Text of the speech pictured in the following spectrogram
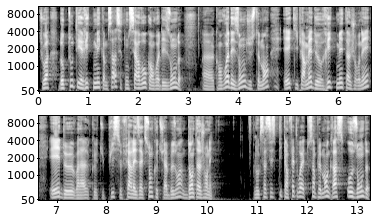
Tu vois, donc tout est rythmé comme ça, c'est ton cerveau qui envoie des ondes, euh, qui envoie des ondes justement, et qui permet de rythmer ta journée et de voilà que tu puisses faire les actions que tu as besoin dans ta journée. Donc ça s'explique en fait ouais tout simplement grâce aux ondes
